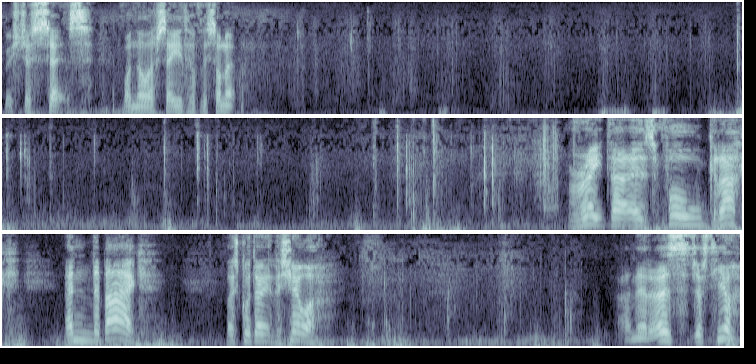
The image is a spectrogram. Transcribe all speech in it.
which just sits on the other side of the summit. Right, that is Foel Grach in the bag. Let's go down to the shower. And there it is, just here.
